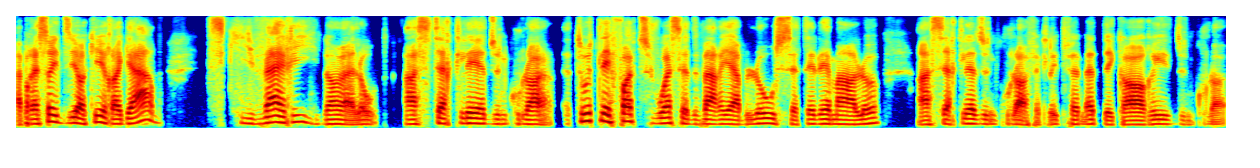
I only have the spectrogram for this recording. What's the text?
Après ça, il dit OK, regarde ce qui varie d'un à l'autre en cerclet d'une couleur. Toutes les fois que tu vois cette variable-là ou cet élément-là en cerclet d'une couleur, fait que là, il te fait mettre des carrés d'une couleur.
